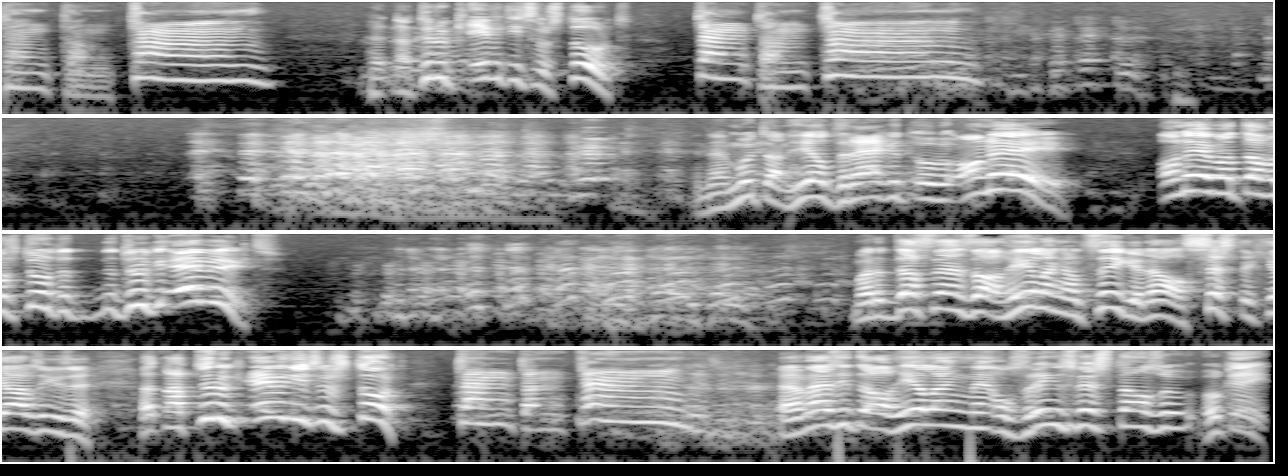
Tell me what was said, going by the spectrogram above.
Tan. Het natuurlijk evenwicht is verstoord. En dan moet dan heel dreigend over... Oh nee! Oh nee, want dat verstoort het natuurlijke evenwicht. Maar dat zijn ze al heel lang aan het zeggen. Al 60 jaar zeggen ze... Het natuurlijk evenwicht is verstoord. En wij zitten al heel lang met ons ringsvest aan zo... Oké,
